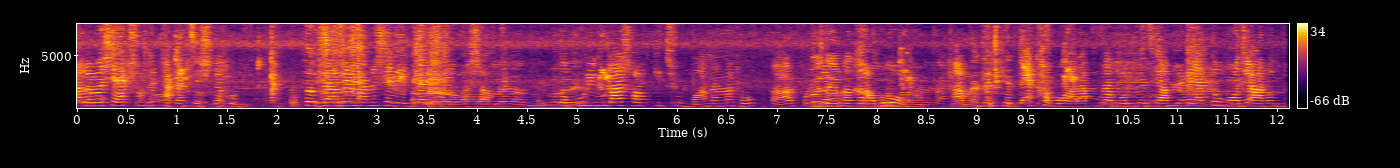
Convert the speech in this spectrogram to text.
ভালোবাসে একসঙ্গে থাকার চেষ্টা করি। তো গ্রামের মানুষের এটাই ভালোবাসা। তো পুরিগুলা সবকিছু বানানো হোক তারপরে যখন খাব আপনাদেরকে দেখাবো আর আপুরা বলবে যে আপনারা এত মজা আনন্দ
